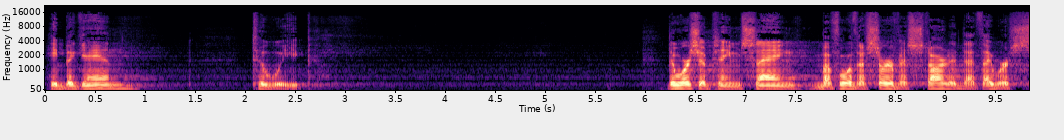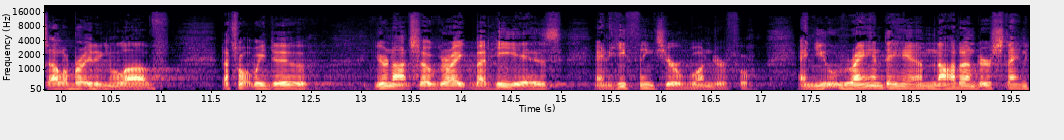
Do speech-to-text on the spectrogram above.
He began to weep. The worship team sang before the service started that they were celebrating love. That's what we do. You're not so great, but He is, and He thinks you're wonderful. And you ran to Him not understanding.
